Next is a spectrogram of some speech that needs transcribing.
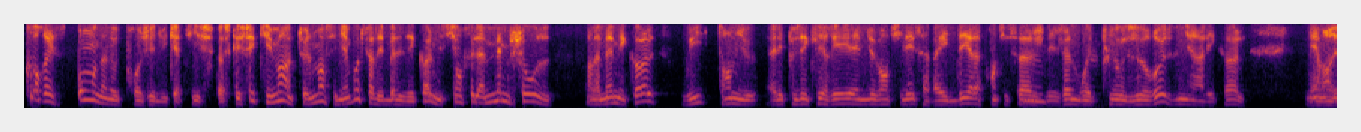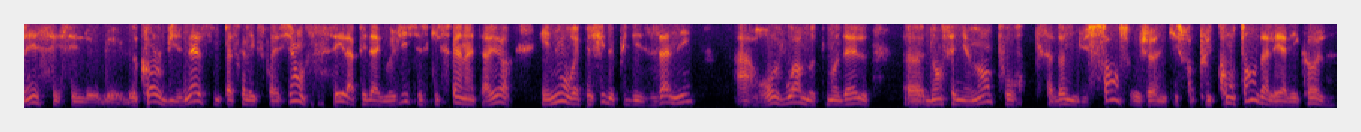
correspondre à notre projet éducatif. Parce qu'effectivement, actuellement, c'est bien beau de faire des belles écoles, mais si on fait la même chose dans la même école, oui, tant mieux. Elle est plus éclairée, elle est mieux ventilée, ça va aider à l'apprentissage. Mm. Les jeunes vont être plus heureux de venir à l'école. Mais à un moment donné, c'est le, le, core business, vous passerait l'expression, c'est la pédagogie, c'est ce qui se fait à l'intérieur. Et nous, on réfléchit depuis des années à revoir notre modèle euh, d'enseignement pour que ça donne du sens aux jeunes, qu'ils soient plus contents d'aller à l'école.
